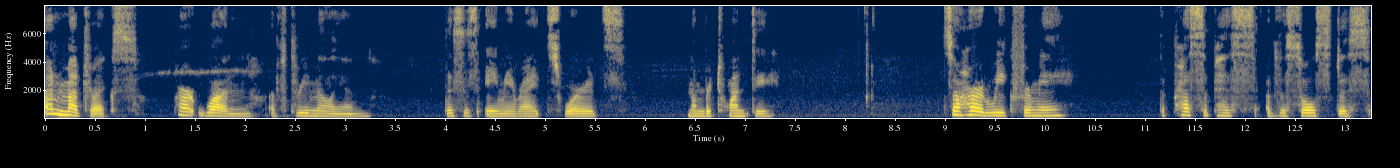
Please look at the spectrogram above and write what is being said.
On metrics, part one of three million. This is Amy Writes Words, number 20. It's a hard week for me. The precipice of the solstice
